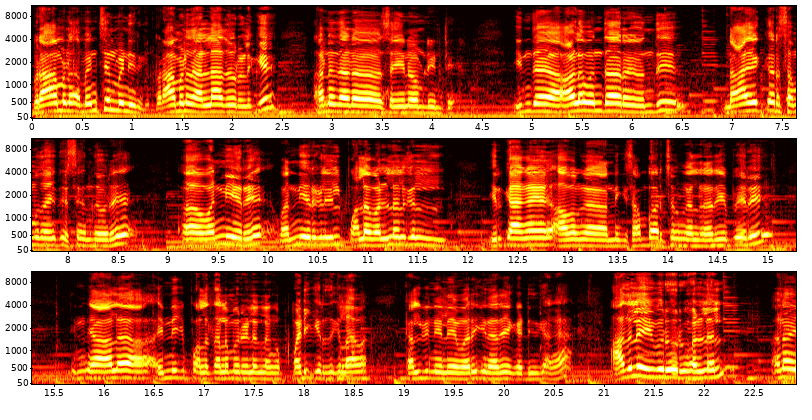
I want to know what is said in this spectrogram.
பிராமண மென்ஷன் பண்ணியிருக்கு. பிராமணர் அல்லாதவர்களுக்கு அன்னதானம் செய்யணும் அப்படின்ட்டு. இந்த ஆளவந்தார் வந்து நாயக்கர் சமுதாயத்தை சேர்ந்தவர் வன்னியர். வன்னியர்களில் பல வள்ளல்கள் இருக்காங்க. அவங்க அன்னைக்கு சம்பாரிச்சவங்க நிறைய பேர். இன்னால இன்றைக்கி பல தலைமுறையில் நாங்கள் படிக்கிறதுக்கெல்லாம் கல்வி நிலையம் வரைக்கும் நிறைய கட்டியிருக்காங்க. அதில் இவர் ஒரு வள்ளல். ஆனால்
